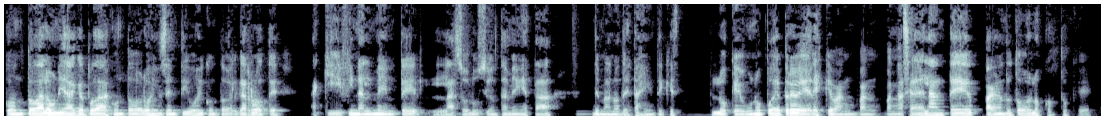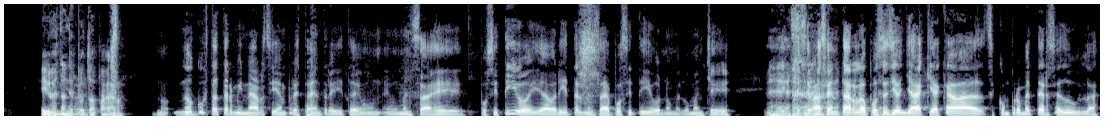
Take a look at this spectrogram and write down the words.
con toda la unidad que puedas, con todos los incentivos y con todo el garrote, aquí finalmente la solución también está de manos de esta gente que lo que uno puede prever es que van, van, van hacia adelante pagando todos los costos que, ellos están dispuestos a pagar. No, nos gusta terminar siempre estas entrevistas en un, en un, mensaje positivo y ahorita el mensaje positivo, no me lo manché, que se va a sentar la oposición ya que acaba de comprometerse Douglas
